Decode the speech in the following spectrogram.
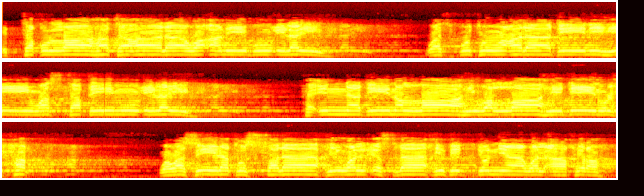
اتقوا الله تعالى وأنيبوا إليه واثبتوا على دينه واستقيموا إليه فإن دين الله والله دين الحق ووسيلة الصلاح والإصلاح في الدنيا والآخرة.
